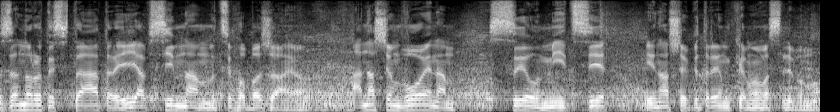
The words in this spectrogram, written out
зануритись в театр. І я всім нам цього бажаю. А нашим воїнам сил, міці і нашої підтримки ми вас любимо.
